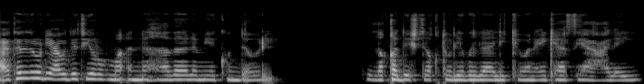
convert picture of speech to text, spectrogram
أعتذر لعودتي رغم أن هذا لم يكن دوري لقد اشتقت لظلالك وانعكاسها علي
